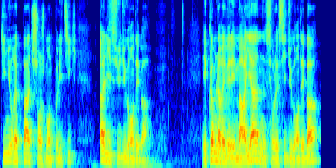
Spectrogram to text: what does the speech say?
qu'il n'y aurait pas de changement de politique à l'issue du grand débat. Et comme l'a révélé Marianne sur le site du grand débat,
